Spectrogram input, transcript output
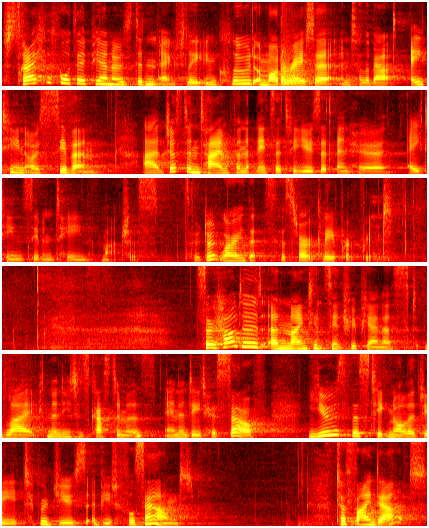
Streicher forte pianos didn't actually include a moderator until about 1807, uh, just in time for Nanetta to use it in her 1817 marches. So don't worry, that's historically appropriate. So how did a 19th century pianist like Nanetta's customers, and indeed herself, use this technology to produce a beautiful sound. To find out,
